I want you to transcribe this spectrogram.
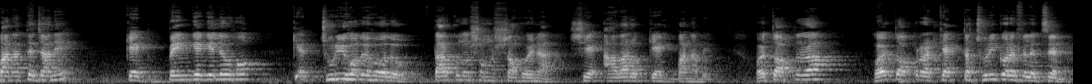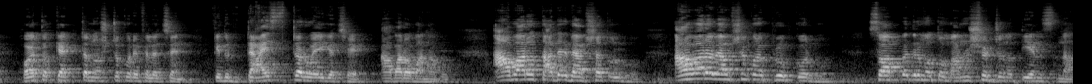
বানাতে জানে, কেক ভেঙ্গে গেলেও হোক, কেক চুরি হলে হলেও তার কোনো সমস্যা হয় না, সে আবারও কেক বানাবে। হয়তো আপনারা হয়তো আপনারা কেকটা চুরি করে ফেলেছেন, হয়তো কেকটা নষ্ট করে ফেলেছেন, কিন্তু ডাইসটা রয়ে গেছে, আবারও বানাবো, আবারও তাদের ব্যবসা তুলবো, আবারও ব্যবসা করে প্রুভ করব। সো আপনাদের মতো মানুষের জন্য টিএনস না,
